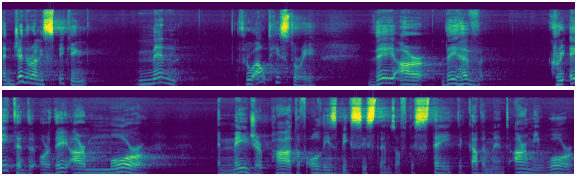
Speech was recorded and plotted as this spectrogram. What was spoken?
and generally speaking, men throughout history, they, are, they have created or they are more a major part of all these big systems of the state, the government, army, war,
